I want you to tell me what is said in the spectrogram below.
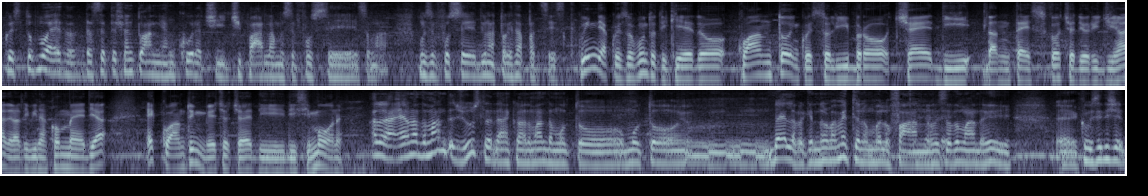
questo poeta da 700 anni ancora ci, ci parla come se, fosse, insomma, come se fosse di un'attualità pazzesca. Quindi a questo punto ti chiedo quanto in questo libro c'è di dantesco, c'è di originale della Divina Commedia e quanto invece c'è di, di, Simone? Allora, è una domanda giusta ed è anche una domanda molto, molto mm, bella perché normalmente non me lo fanno questa domanda, quindi eh, come si dice,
